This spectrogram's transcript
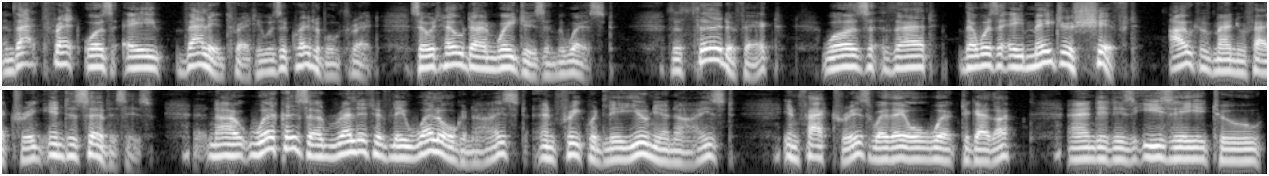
And that threat was a valid threat. It was a credible threat. So it held down wages in the West. The third effect was that there was a major shift out of manufacturing into services. Now, workers are relatively well organized and frequently unionized in factories where they all work together, and it is easy to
